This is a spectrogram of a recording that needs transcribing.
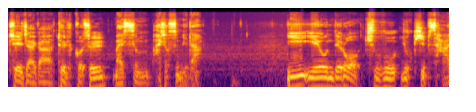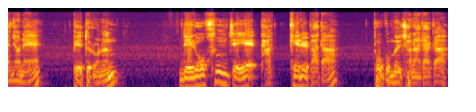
제자가 될 것을 말씀하셨습니다. 이 예언대로 주후 64년에 베드로는 네로 황제의 박해를 받아 복음을 전하다가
